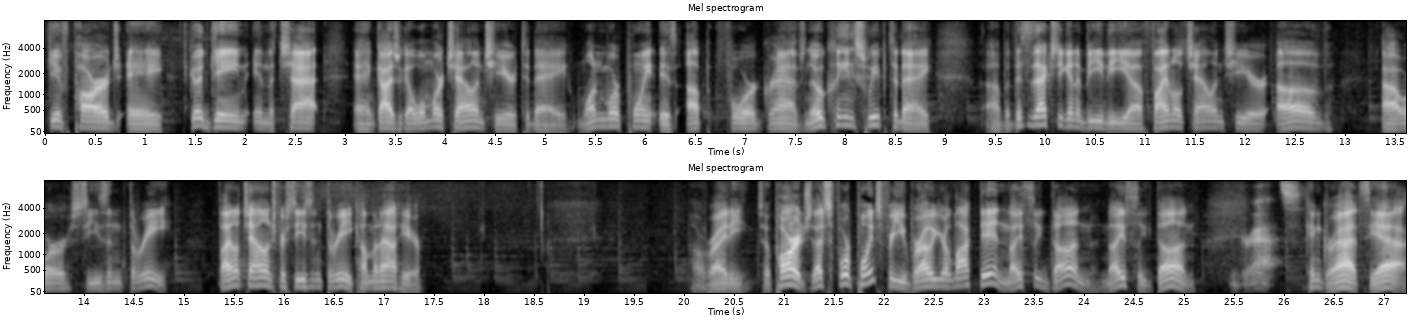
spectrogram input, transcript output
give Parge a good game in the chat. And guys, we got one more challenge here today. One more point is up for grabs. No clean sweep today, uh, but this is actually going to be the uh, final challenge here of our season three. Final challenge for season three coming out here. Alrighty, so Parge, that's four points for you, bro. You're locked in. Nicely done. Nicely done. Congrats. Congrats, yeah.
